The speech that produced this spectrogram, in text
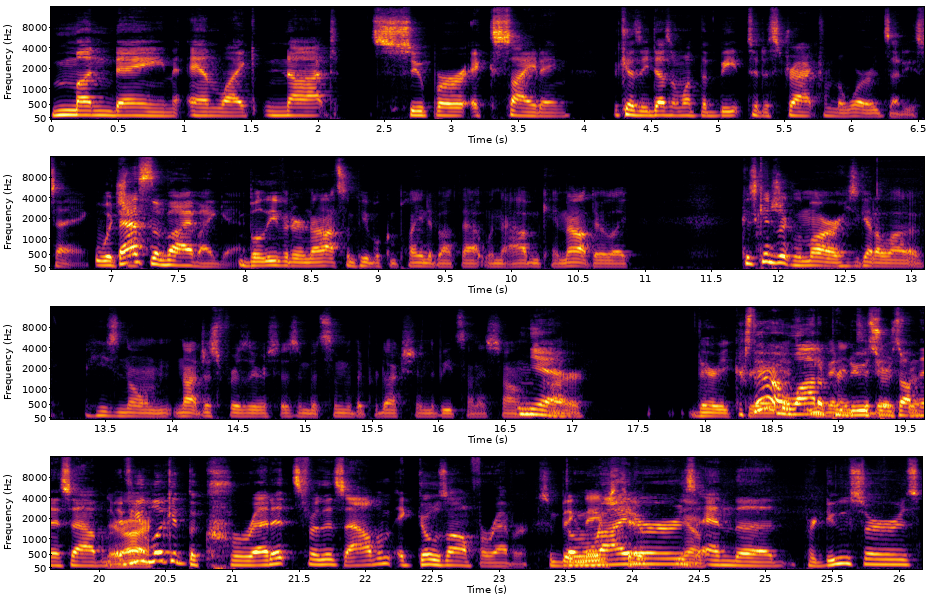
mundane and like not super exciting. Because he doesn't want the beat to distract from the words that he's saying. Which- That's the vibe I get. believe it or not, some people complained about that when the album came out. They're like, because Kendrick Lamar, he's got a lot of, he's known not just for his lyricism, but some of the production, the beats on his songs Yeah. are very creative. There are a lot of producers on this album. There if are. you look at the credits for this album, it goes on forever. Some big the writers Yeah. and the producers,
